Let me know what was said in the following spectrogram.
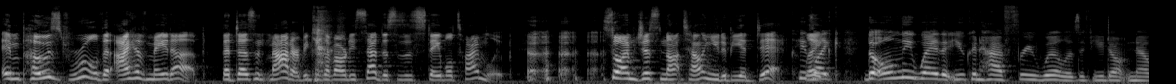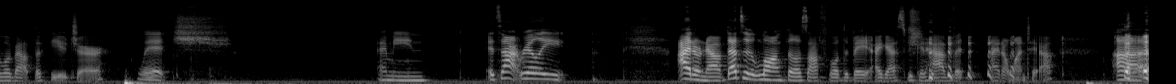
imposed rule that I have made up that doesn't matter because I've already said this is a stable time loop. So I'm just not telling you to be a dick. He's like, the only way that you can have free will is if you don't know about the future, which I mean, it's not really I don't know. That's a long philosophical debate I guess we could have, but I don't want to. Uh,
